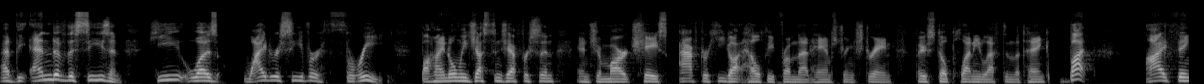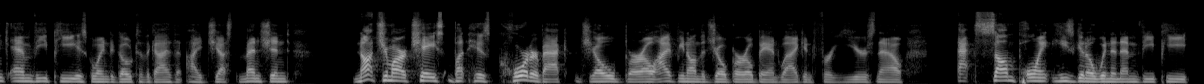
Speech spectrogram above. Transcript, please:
at the end of the season, he was wide receiver three behind only Justin Jefferson and Ja'Marr Chase after he got healthy from that hamstring strain. There's still plenty left in the tank, but I think MVP is going to go to the guy that I just mentioned. Not Ja'Marr Chase, but his quarterback, Joe Burrow. I've been on the Joe Burrow bandwagon for years now. At some point, he's going to win an MVP.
